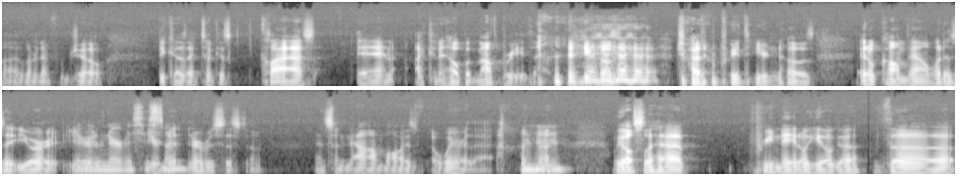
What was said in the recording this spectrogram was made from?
I learned that from Joe because I took his class and I couldn't help but mouth breathe. he goes, "Try to breathe through your nose; it'll calm down." What is it? Your Your nervous Your system. ne- nervous system. And so now I'm always aware of that. Mhm. We also have prenatal yoga, the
